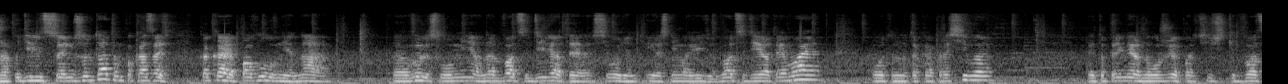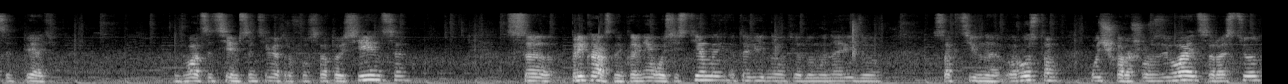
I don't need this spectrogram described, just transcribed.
а, поделиться своим результатом, показать, какая павловня на, э, выросла у меня на 29, сегодня я снимаю видео, 29 мая. Вот она такая красивая. Это примерно уже практически 25-27 сантиметров высотой сеянца. С прекрасной корневой системой, это видно, вот я думаю, на видео, с активным ростом. Очень хорошо развивается, растет.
